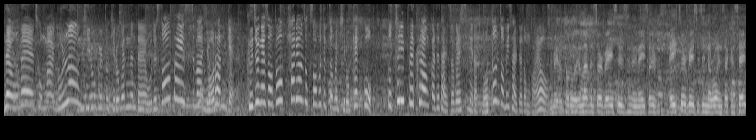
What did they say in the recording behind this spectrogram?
네, 오늘 정말 놀라운 기록을 또 기록했는데 오늘 서브에이스만 11개, 그 중에서도 8연속 서브 득점을 기록했고 또 트리플 크라운까지 달성을 했습니다. 좀 어떤 점이 잘 되던가요? You made a total 11 serve aces and eight serve, eight serve aces in a row in second set.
